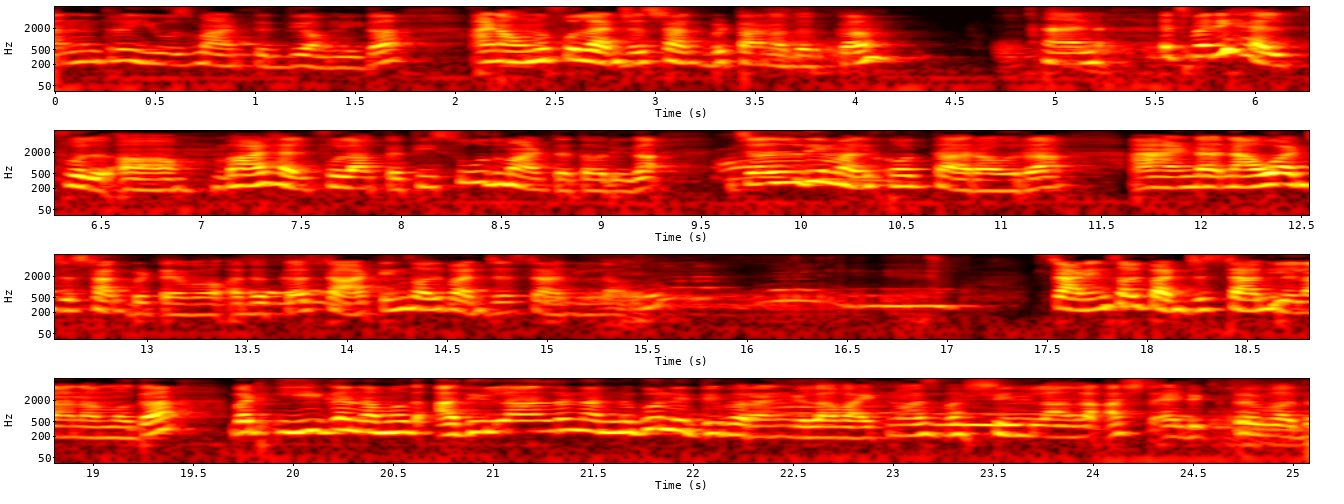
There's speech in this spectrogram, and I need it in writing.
ಒನ್ ಅಂತ ಯೂಸ್ ಮಾಡ್ತಿದ್ವಿ ಅವನಿಗ. ಅಂಡ್ ಅವನು ಫುಲ್ ಅಡ್ಜಸ್ಟ್ ಆಗ್ಬಿಟ್ಟಾನ ಅದಕ್ಕ. ಆ್ಯಂಡ್ ಇಟ್ಸ್ ವೆರಿ ಹೆಲ್ಪ್ಫುಲ್ ಭಾಳ ಹೆಲ್ಪ್ಫುಲ್ ಆಗ್ತೈತಿ. ಸೂದ್ ಮಾಡ್ತೈತೆ ಅವ್ರೀಗ. ಜಲ್ದಿ ಮಲ್ಕೋತಾರ ಅವ್ರ. ಆ್ಯಂಡ್ ನಾವು ಅಡ್ಜಸ್ಟ್ ಆಗ್ಬಿಟ್ಟೇವ ಅದಕ್ಕೆ. ಸ್ಟಾರ್ಟಿಂಗ್ ಸ್ವಲ್ಪ ಅಡ್ಜಸ್ಟ್ ಆಗಲಿಲ್ಲ. ಸ್ಟಾರ್ಟಿಂಗ್ ಸ್ವಲ್ಪ ಅಡ್ಜಸ್ಟ್ ಆಗಲಿಲ್ಲ ನಮಗ. ಬಟ್ ಈಗ ನಮಗ್ ಅದಿಲ್ಲ ಅಂದ್ರೆ ನನಗೂ ನಿದ್ದೆ ಬರಂಗಿಲ್ಲ. ವೈಟ್ ನಾಯ್ಸ್ ಮಷೀನ್ ಇಲ್ಲ ಅಂದ್ರೆ ಅಷ್ಟು ಅಡಿಕ್ಟಿವ್ ಅದ.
